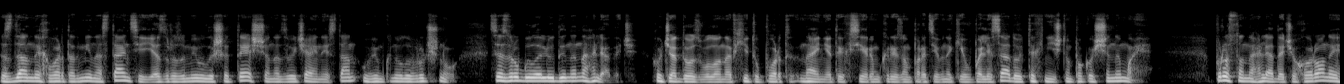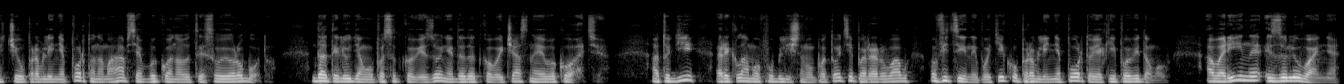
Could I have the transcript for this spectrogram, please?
З даних вартадміна станції я зрозумів лише те, що надзвичайний стан увімкнули вручну. Це зробила людина-наглядач. Хоча дозволу на вхід у порт найнятих сірим кризом працівників палісаду технічно поки що немає. Просто наглядач охорони чи управління порту намагався виконувати свою роботу, дати людям у посадковій зоні додатковий час на евакуацію. А тоді рекламу в публічному потоці перервав офіційний потік управління порту, який повідомив: аварійне ізолювання.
